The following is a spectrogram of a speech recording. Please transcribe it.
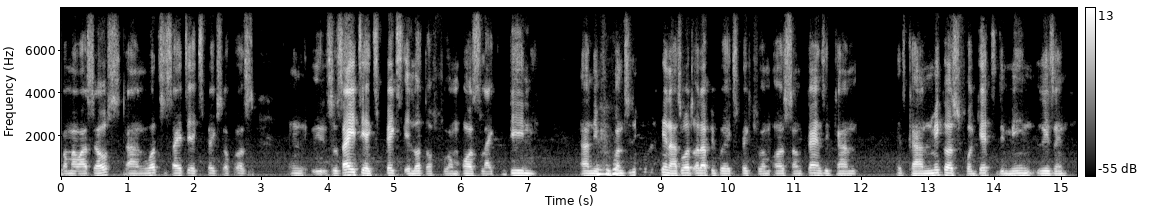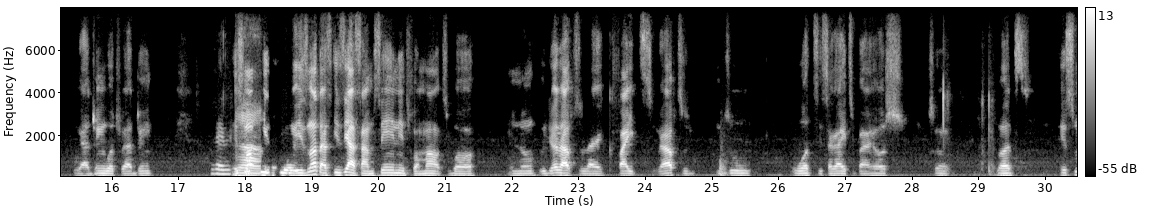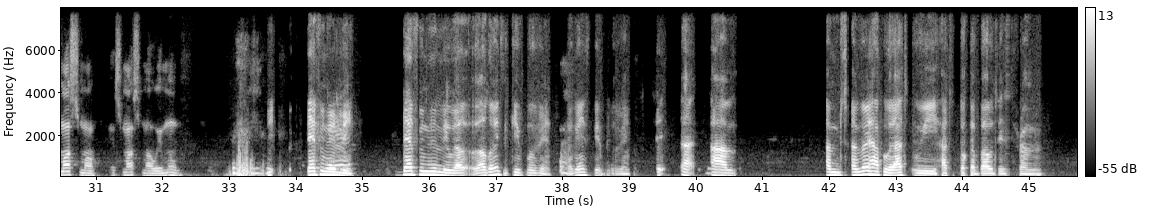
from ourselves and what society expects of us. And uh, society expects a lot of from us, like daily. And if we Mhm. continue looking at what other people expect from us, sometimes it can it can make us forget the main reason we are doing what we are doing. very It's Yeah. not easy. It's not as easy as I'm saying it from out, but you know, we just have to like fight. We have to do what is right by us. So, but it's small, small. It's small, small. We move. Definitely. Definitely we are, we are going to keep moving. We're going to keep moving. Eh, Uh, um I'm I'm very happy that we had to talk about this from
